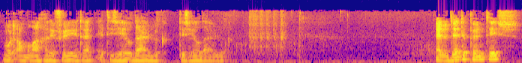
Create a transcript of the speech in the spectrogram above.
Wordt allemaal aan gerefereerd. Het is heel duidelijk. Het is heel duidelijk. En het derde punt is,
